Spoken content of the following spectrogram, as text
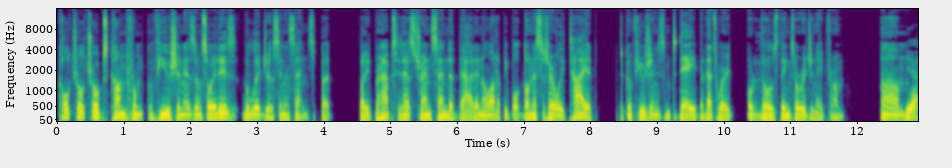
cultural tropes come from Confucianism, so it is religious in a sense, but but it, perhaps it has transcended that, and a lot of people don't necessarily tie it to Confucianism today, but that's where it, or those things originate from. Um, yeah,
